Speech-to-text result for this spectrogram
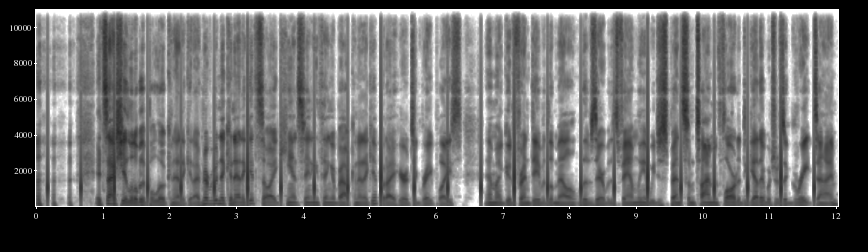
it's actually a little bit below Connecticut. I've never been to Connecticut, so I can't say anything about Connecticut, but I hear it's a great place. And my good friend David Lamel lives there with his family, and we just spent some time in Florida together, which was a great time.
